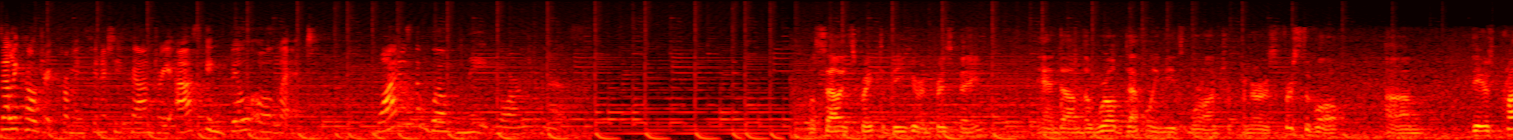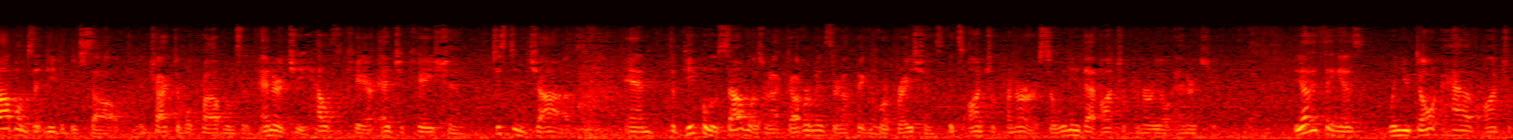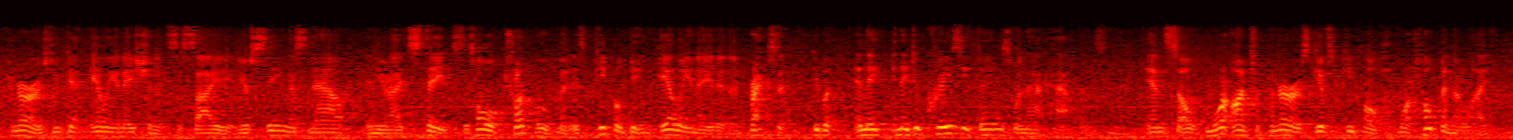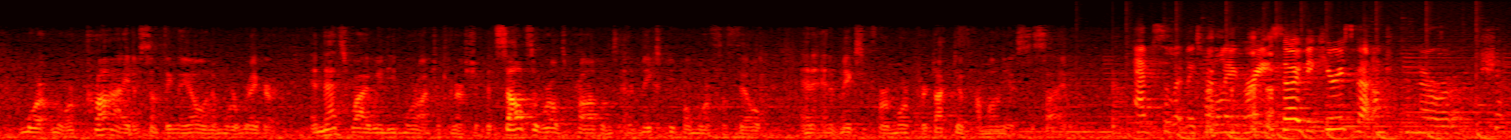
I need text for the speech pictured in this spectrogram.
Sally Coldrick from Infinity Foundry asking Bill Aulet, why does the world need more entrepreneurs? Well, Sally, it's great to be here in Brisbane, and um, the world definitely needs more entrepreneurs. First of all, um, there's problems that need to be solved, intractable problems in energy, healthcare, education, just in jobs. And the people who solve those are not governments, they're not big corporations, it's entrepreneurs. So we need that entrepreneurial energy. The other thing is, when you don't have entrepreneurs, you get alienation in society. And you're seeing this now in the United States. This whole Trump movement is people being alienated and Brexit. People and they and they do crazy things when that happens. And so more entrepreneurs gives people more hope in their life, more more pride of something they own and more rigor. And that's why we need more entrepreneurship. It solves the world's problems and it makes people more fulfilled and, and it makes it for a more productive, harmonious society. Absolutely, totally agree. so be curious about entrepreneurship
